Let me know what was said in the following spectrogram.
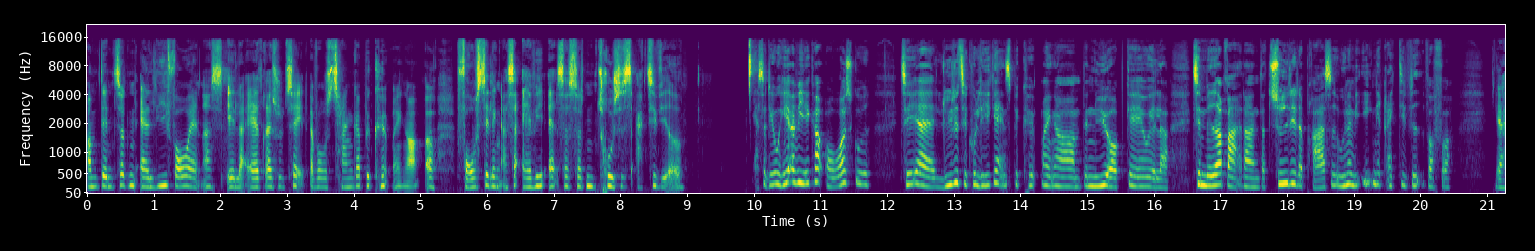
om den sådan er lige foran os, eller er et resultat af vores tanker, bekymringer og forestillinger, så er vi altså sådan trusselsaktiveret. Altså så det er jo her, vi ikke har overskud til at lytte til kollegaens bekymringer om den nye opgave, eller til medarbejderen, der tydeligt er presset, uden at vi egentlig rigtig ved hvorfor. Ja,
